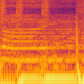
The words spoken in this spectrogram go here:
Mm-hmm.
